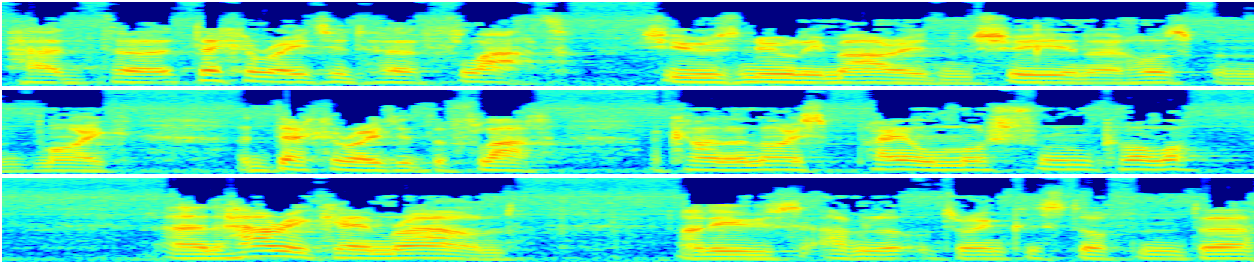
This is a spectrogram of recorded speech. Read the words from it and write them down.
had uh, decorated her flat. She was newly married, and she and her husband Mike had decorated the flat a kind of nice pale mushroom colour. And Harry came round, and he was having a little drink and stuff. And uh,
